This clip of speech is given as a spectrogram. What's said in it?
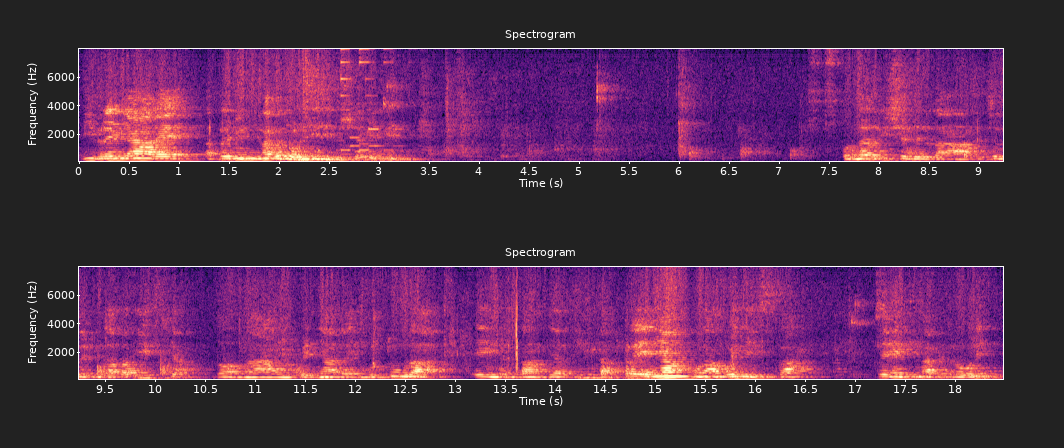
di premiare a Clementina Petroni. Sì, sì, Lucia, vieni. fondatrice della sezione Villa Parischia, donna impegnata in cultura e in tante attività, premia una poetessa Clementina Petroni.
